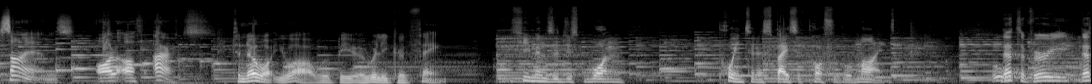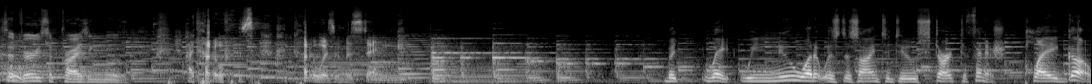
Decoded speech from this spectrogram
science, all of art. To know what you are would be a really good thing. Humans are just one point in a space of possible mind. Ooh. That's a very that's a very surprising move. I thought it was I thought it was a mistake. But wait, we knew what it was designed to do start to finish. Play, go.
